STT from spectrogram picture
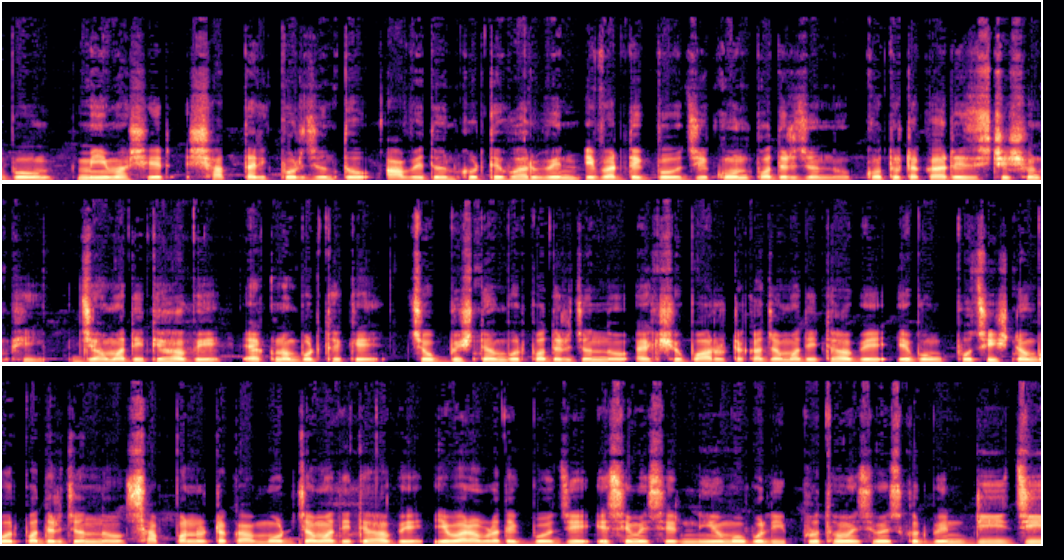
এবং মে মাসের সাত তারিখ পর্যন্ত আবেদন করতে পারবেন। এবার দেখব যে কোন পদের জন্য কত টাকা রেজিস্ট্রেশন ফি জমা দিতে হবে। এক নম্বর থেকে চব্বিশ নম্বর পদের জন্য একশো বারো টাকা জমা দিতে হবে এবং পঁচিশ নম্বর পদের জন্য ছাপ্পান্ন টাকা মোট জমা দিতে হবে। এবার আমরা দেখব যে এস এম এস এর নিয়মাবলী প্রথম এস এম এস করবেন D G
